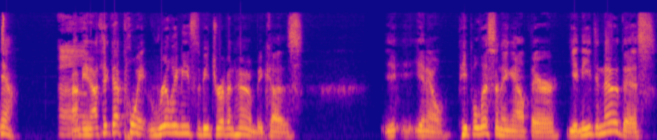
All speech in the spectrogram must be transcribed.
Yeah. Um, I mean, I think that point really needs to be driven home because you, you, know, people listening out there, you need to know this.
